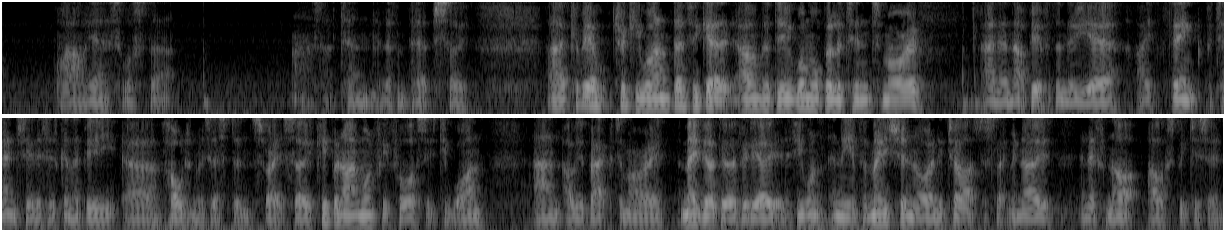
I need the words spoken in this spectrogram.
wow, yes, what's that? That's about 10, 11 pips, so uh, it could be a tricky one. Don't forget, I'm going to do one more bulletin tomorrow, and then that'll be it for the new year. I think potentially this is going to be uh, holding resistance, right? So keep an eye on 134.61, and I'll be back tomorrow. And maybe I'll do a video. And if you want any information or any charts, just let me know. And if not, I'll speak to you soon.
